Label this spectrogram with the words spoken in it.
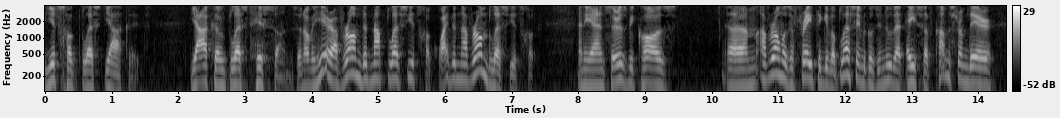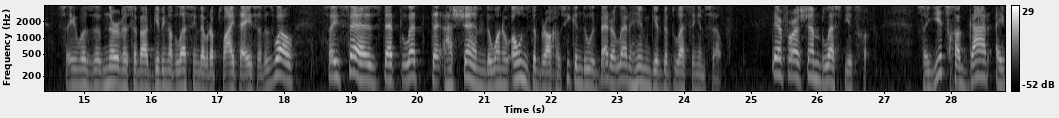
Yitzchak blessed Yaakov? Yaakov blessed his sons. And over here, Avram did not bless Yitzchak. Why didn't Avram bless Yitzchak? And he answers because um, Avram was afraid to give a blessing because he knew that Esav comes from there. So he was uh, nervous about giving a blessing that would apply to Esav as well. So he says that let the Hashem, the one who owns the brachas, he can do it better. Let him give the blessing himself. Therefore, Hashem blessed Yitzchak. So Yitzchak got a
